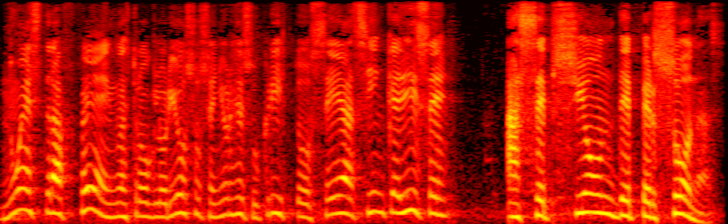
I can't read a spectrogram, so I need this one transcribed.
nuestra fe en nuestro glorioso Señor Jesucristo sea sin que dice acepción de personas.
